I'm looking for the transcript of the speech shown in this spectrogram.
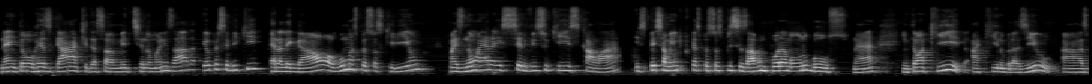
né? Então o resgate dessa medicina humanizada, eu percebi que era legal, algumas pessoas queriam, mas não era esse serviço que ia escalar, especialmente porque as pessoas precisavam pôr a mão no bolso, né? Então aqui, aqui no Brasil, as,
